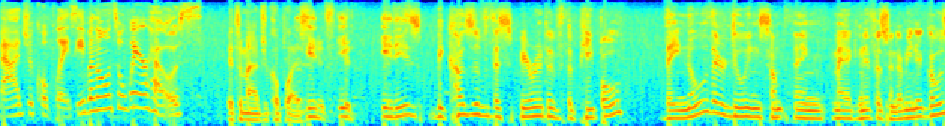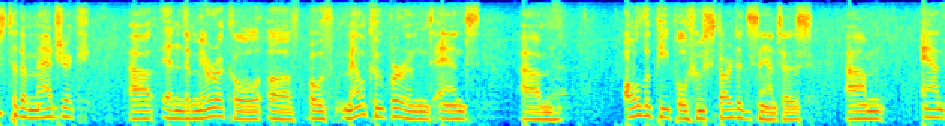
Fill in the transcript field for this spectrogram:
magical place, even though it's a warehouse. It's a magical place. It, It's- it, it is because of the spirit of the people. They know they're doing something magnificent. I mean, it goes to the magic uh, and the miracle of both Mel Cooper and and um, all the people who started Santas, um, and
